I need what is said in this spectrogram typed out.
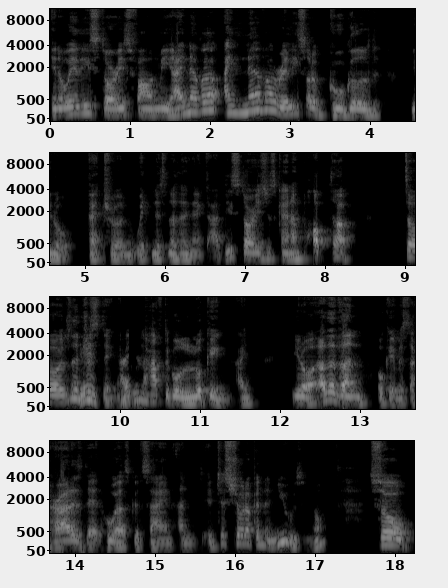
in a way these stories found me. I never, I never really sort of Googled, you know, veteran, witness, nothing like that. These stories just kind of popped up. So it was interesting. I didn't have to go looking. I, you know, other than, okay, Mr. Harada is dead, who else could sign? And it just showed up in the news, you know? So.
